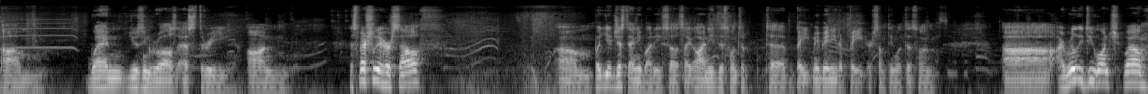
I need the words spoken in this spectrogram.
Um, when using Ruele's S3 on, especially herself, um, but yeah, just anybody. So it's like, oh, I need this one to, to bait. Maybe I need a bait or something with this one. Uh, I really do want. Well,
